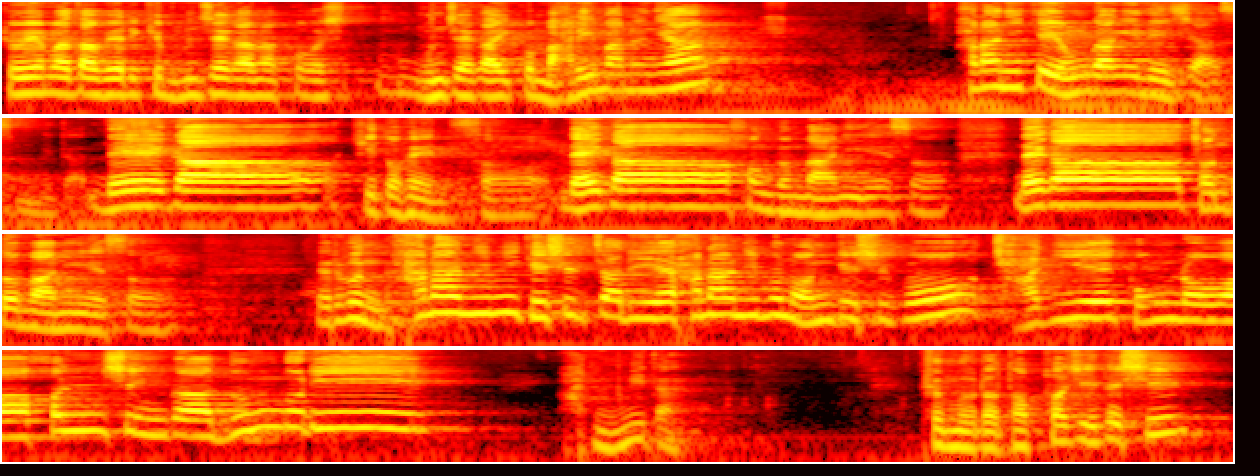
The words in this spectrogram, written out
교회마다 왜 이렇게 문제가 많고 문제가 있고 말이 많으냐? 하나님께 영광이 되지 않습니다. 내가 기도해서, 내가 헌금 많이 해서, 내가 전도 많이 해서, 여러분, 하나님이 계실 자리에 하나님은 원 계시고 자기의 공로와 헌신과 눈물이 아닙니다. 금으로 덮어지듯이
